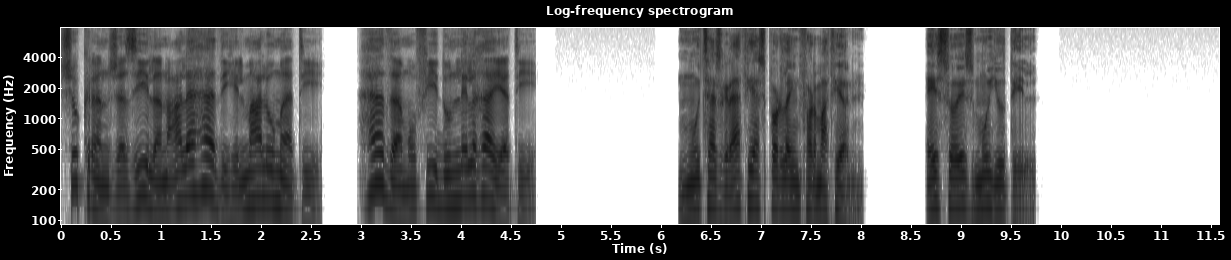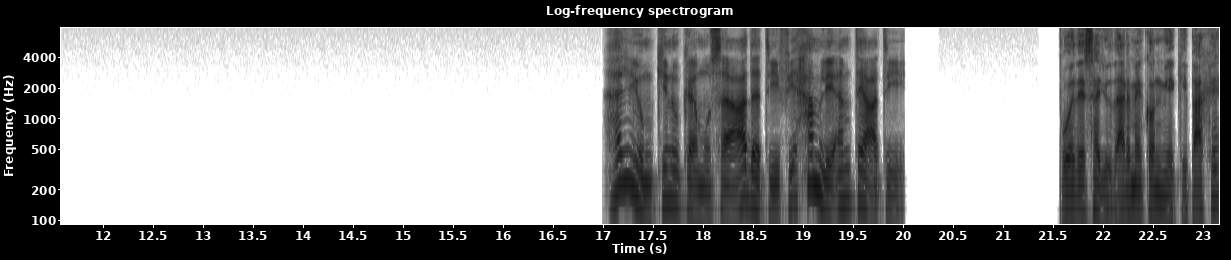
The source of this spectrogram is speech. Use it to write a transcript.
شكرا جزيلا على هذه المعلومات. هذا مفيد للغاية. Muchas gracias por la información. Eso es muy útil. هل يمكنك مساعدتي في حمل أمتعتي؟ ¿Puedes ayudarme con mi equipaje?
